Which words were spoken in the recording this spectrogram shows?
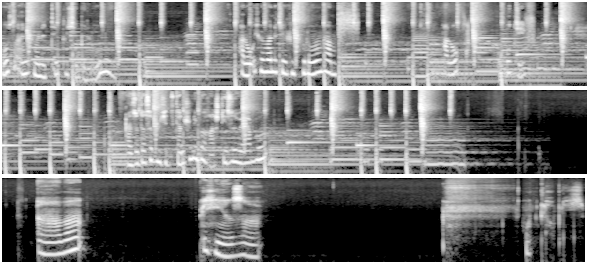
Wo ist eigentlich meine tägliche Belohnung? Hallo, ich will meine tägliche Belohnung haben. Hallo? Okay. Also das hat mich jetzt ganz schön überrascht, diese Werbung. Aber hier so. Unglaublich.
